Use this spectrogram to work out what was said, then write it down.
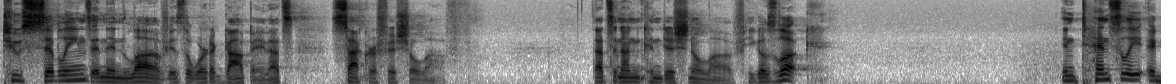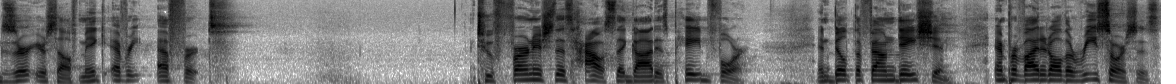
two siblings, and then love is the word agape. That's sacrificial love. That's an unconditional love. He goes, Look, intensely exert yourself, make every effort to furnish this house that God has paid for and built the foundation and provided all the resources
